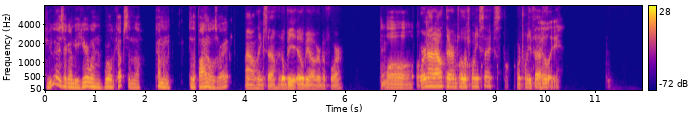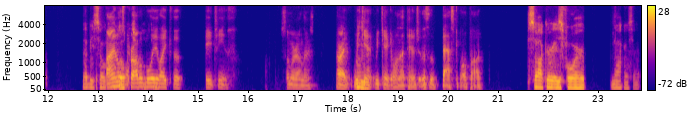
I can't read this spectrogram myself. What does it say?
you guys are going to be here when World Cup's in the coming to the finals, right? I don't think so. It'll be it'll be over before. Dang. Whoa, We're not out there until the 26th or 25th. really? That'd be so. cool to Finals watch probably like the 18th, somewhere around there. All right, we Mhm. can't we can't go on that tangent. This is a basketball pod. Soccer is for. Not going to say it.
